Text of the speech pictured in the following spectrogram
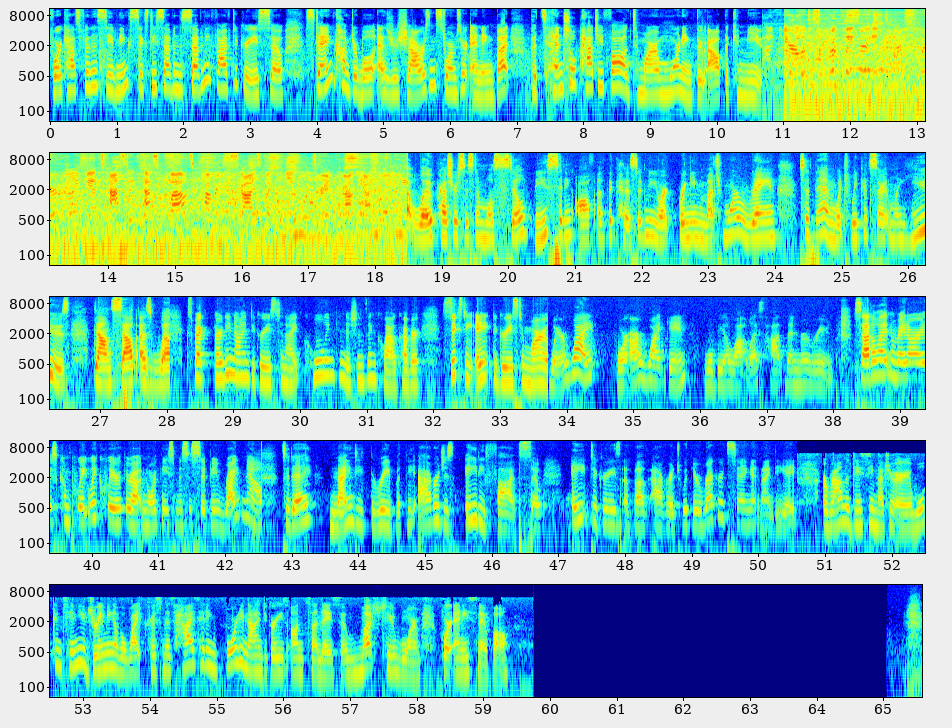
Forecast for this evening 67 to 75 degrees, so staying comfortable as your showers and storms are ending, but potential patchy fog tomorrow morning throughout the commute. I'm meteorologist Brooke Laizer in Times Square feeling fantastic as clouds cover the skies, but keyboards rain throughout the afternoon. That low pressure system will still be sitting off of the coast of New York, bringing much more rain to them, which we could certainly use down south as well. Expect 39 degrees tonight, cooling conditions and cloud cover. 68 degrees tomorrow. Wear white for our white game will be a lot less hot than maroon. Satellite and radar is completely clear throughout northeast Mississippi right now. Today, 93, but the average is 85, so 8 degrees above average with your record staying at 98. Around the DC metro area, we'll continue dreaming of a white Christmas, highs hitting 49 degrees on Sunday, so much too warm for any snowfall.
